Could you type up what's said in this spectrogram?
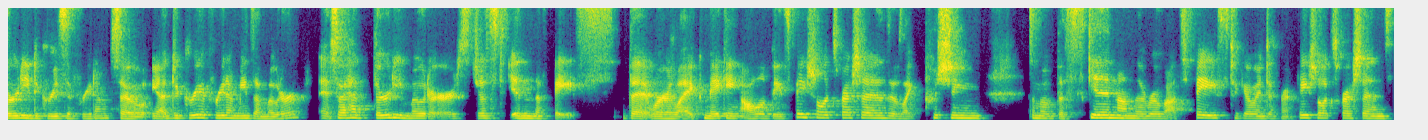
30 degrees of freedom. So, yeah, degree of freedom means a motor. And so it had 30 motors just in the face that were like making all of these facial expressions. It was like pushing some of the skin on the robot's face to go in different facial expressions.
